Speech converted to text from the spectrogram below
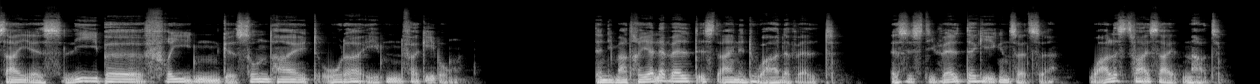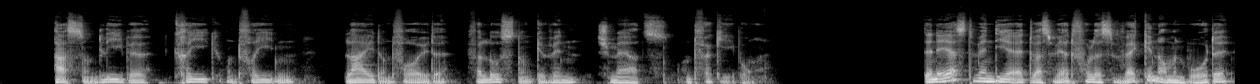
sei es Liebe, Frieden, Gesundheit oder eben Vergebung. Denn die materielle Welt ist eine duale Welt. Es ist die Welt der Gegensätze, wo alles zwei Seiten hat. Hass und Liebe, Krieg und Frieden, Leid und Freude, Verlust und Gewinn, Schmerz und Vergebung. Denn erst wenn dir etwas Wertvolles weggenommen wurde,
